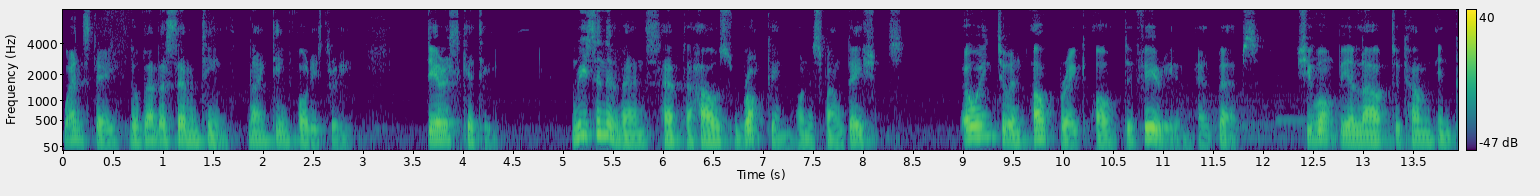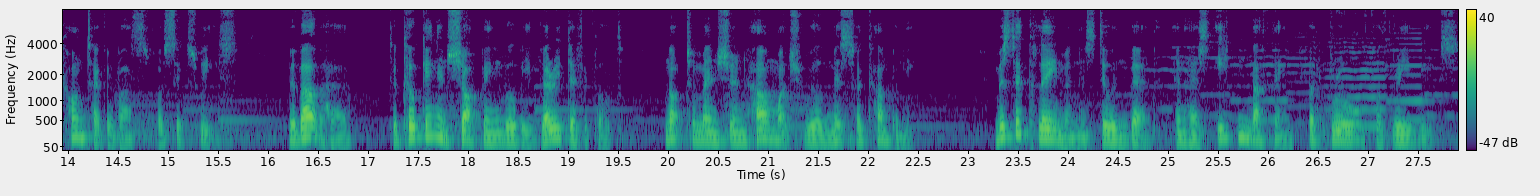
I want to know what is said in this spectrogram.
Wednesday, November 17th, 1943. Dearest Kitty, Recent events have the house rocking on its foundations. Owing to an outbreak of diphtheria at Bep's, she won't be allowed to come in contact with us for six weeks. Without her, the cooking and shopping will be very difficult, not to mention how much we'll miss her company. Mr. Kleiman is still in bed and has eaten nothing but gruel for three weeks.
